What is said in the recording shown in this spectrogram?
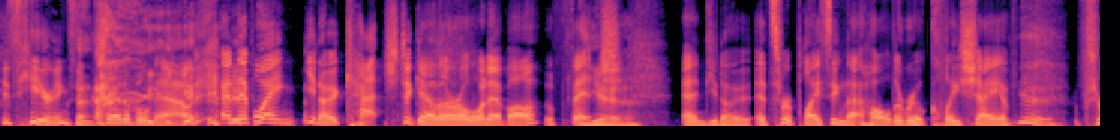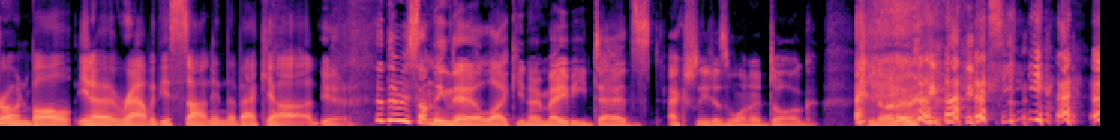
His hearing's incredible now. And they're playing, you know, catch together or whatever, or fetch. Yeah. And, you know, it's replacing that whole, the real cliche of Yeah. throwing ball, you know, around with your son in the backyard. yeah. And there is something there, like you know, maybe dads actually just want a dog. You know what I mean? Yeah.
